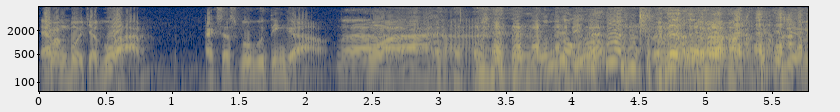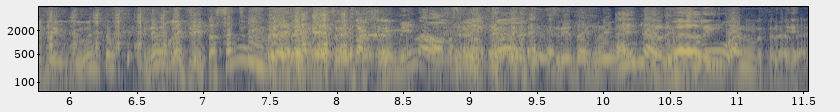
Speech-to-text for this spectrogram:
Emang bawa Jaguar. Excess gue gue tinggal. Nah. Wah. jadi untung. jadi apa jadi untung? Ini bukan cerita sedih berarti. cerita kriminal ternyata. cerita kriminal Anjing, dan balik. cuan lo ternyata.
